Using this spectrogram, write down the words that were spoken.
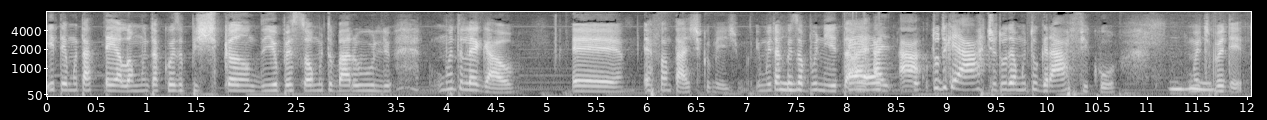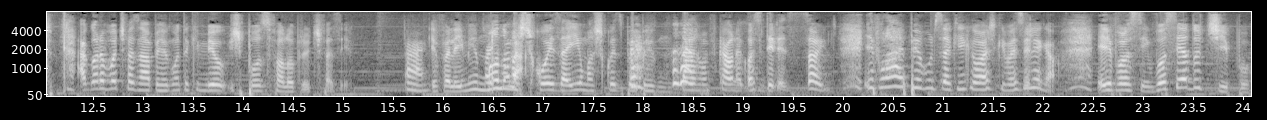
e tem muita tela, muita coisa piscando, e o pessoal muito barulho, muito legal. É, é fantástico mesmo. E muita Sim. coisa bonita. É. A- a- a- tudo que é arte, tudo é muito gráfico. Uhum. Muito bonito. Agora eu vou te fazer uma pergunta que meu esposo falou pra eu te fazer. Eu falei, me manda umas coisas aí, umas coisas pra eu perguntar, vai ficar um negócio interessante. Ele falou, ah, pergunta isso aqui que eu acho que vai ser legal. Ele falou assim, você é do tipo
